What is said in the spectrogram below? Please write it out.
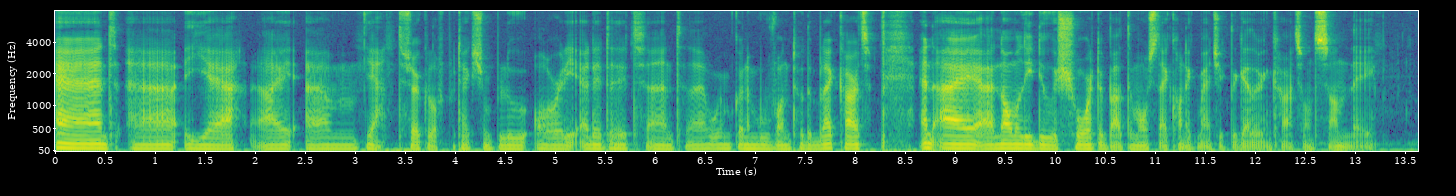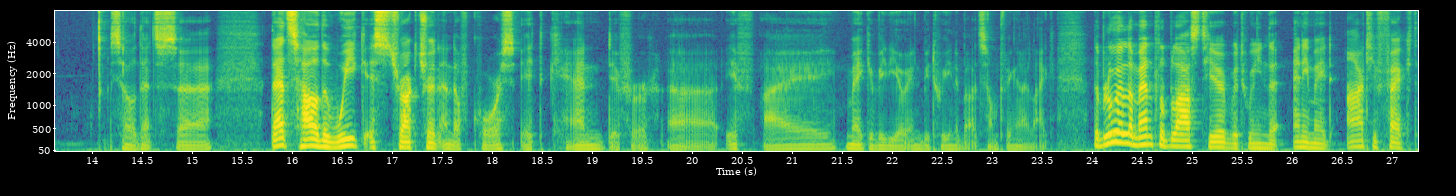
and uh, yeah I um, yeah circle of protection blue already edited and uh, we're gonna move on to the black cards. And I uh, normally do a short about the most iconic Magic the Gathering cards on Sunday so that's uh, that's how the week is structured and of course it can differ uh, if I make a video in between about something I like. The blue elemental blast here between the animate artifact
